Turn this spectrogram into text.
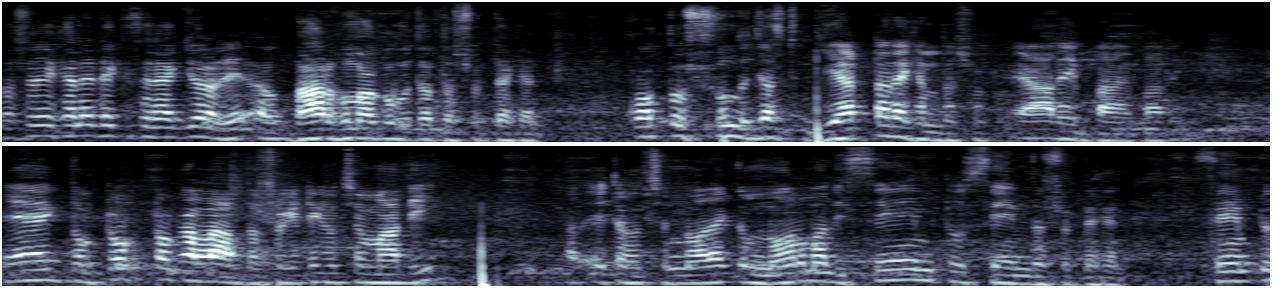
দর্শক, এখানে দেখতেছেন একজন বার হুমা কবুতর। দর্শক, দেখেন কত সুন্দর জাস্ট গিয়ারটা দেখেন দর্শক। আরে বারে বারে, একদম টকটকা লাল দর্শক। এটা হচ্ছে মাদি আর এটা হচ্ছে নর, একদম নর্মালি সেম টু সেম দর্শক, দেখেন। সেম টু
